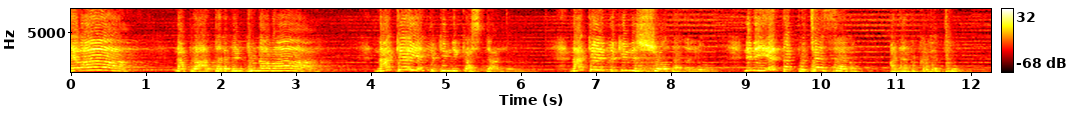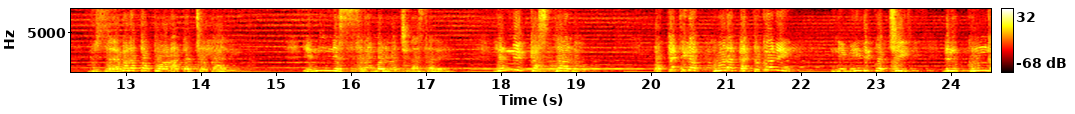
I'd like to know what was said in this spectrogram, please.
దేవా నా ప్రార్థన వింటున్నావా? నాకే ఎందుకింది కష్టాలు? నాకే ఎందుకింది శోధనలు? నేను ఏ తప్పు చేశాను అని అనుకోవద్దు. నువ్వు శ్రమలతో పోరాటం చేయాలి. ఎన్ని శ్రమలు వచ్చినా సరే ఎన్ని కష్టాలు ఒక్కటిగా కూడా కట్టుకొని నీ మీదికి వచ్చి నిన్ను కృంగ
